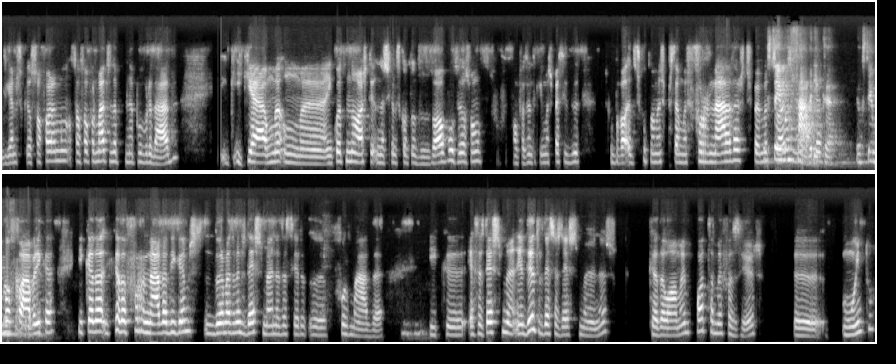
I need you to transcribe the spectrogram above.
digamos que eles são, formam, são formados na, na puberdade e que há uma, uma enquanto nós nascemos com todos os óvulos, eles vão, vão fazendo aqui uma espécie de, desculpa, uma expressão, umas fornadas de espermatozoides. Eu sei uma fábrica. Eu sei uma, uma fábrica. fábrica. e cada, cada fornada, digamos, dura mais ou menos 10 semanas a ser uh, formada. uhum. e que essas 10 semanas, dentro dessas 10 semanas, cada homem pode também fazer uh, muito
